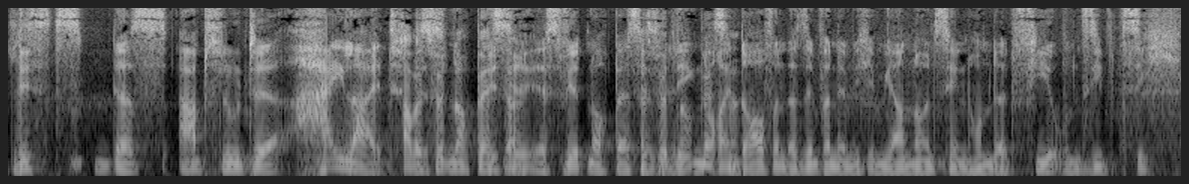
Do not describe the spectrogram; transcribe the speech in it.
Lists das absolute Highlight. Aber es wird noch besser. Bisher, es wird noch besser. Es wir wird noch legen noch besser. einen drauf und da sind wir nämlich im Jahr 1974.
